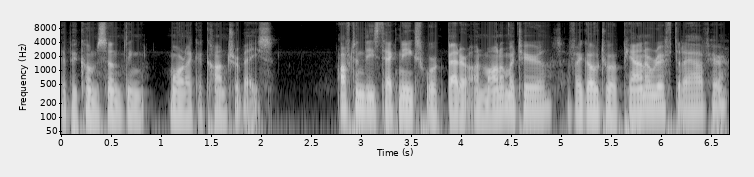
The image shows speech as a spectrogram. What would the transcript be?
it becomes something more like a contrabass. Often these techniques work better on mono materials. If I go to a piano riff that I have here,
